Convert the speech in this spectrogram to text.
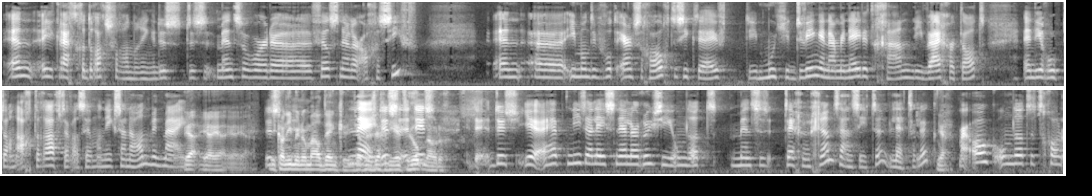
En eh, je krijgt gedragsveranderingen. Dus, dus mensen worden veel sneller agressief. En eh, iemand die bijvoorbeeld ernstige hoogteziekte heeft, die moet je dwingen naar beneden te gaan. Die weigert dat. En die roept dan achteraf, er was helemaal niks aan de hand met mij. Ja, ja, ja, ja. ja. Dus- je kan niet meer normaal denken. Je Nee, zeggen, dus- die heeft hulp dus- nodig. Dus je hebt niet alleen sneller ruzie omdat mensen tegen hun grens aan zitten, letterlijk. Ja. Maar ook omdat het gewoon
